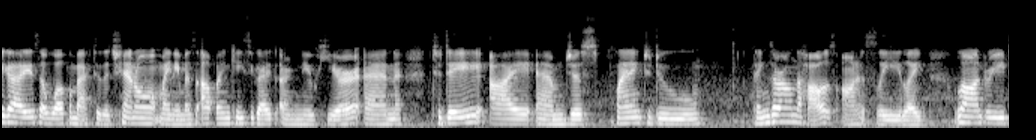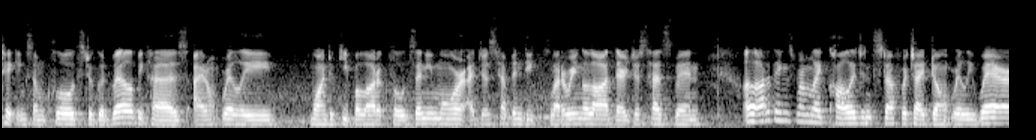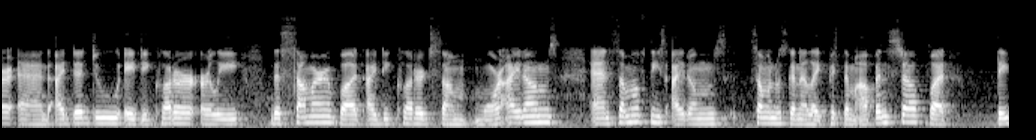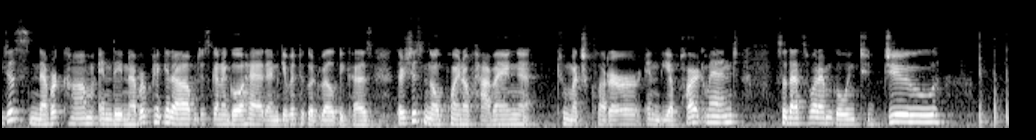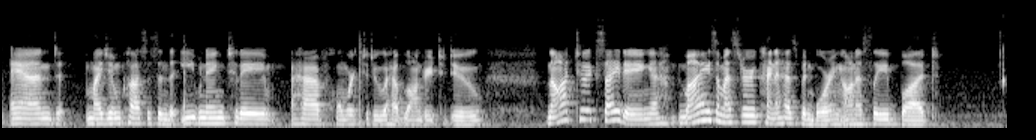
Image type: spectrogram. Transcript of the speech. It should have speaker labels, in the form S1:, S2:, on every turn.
S1: Hey guys, uh, welcome back to the channel. My name is Apa in case you guys are new here and today I am just planning to do things around the house honestly like laundry, taking some clothes to Goodwill because I don't really want to keep a lot of clothes anymore. I just have been decluttering a lot. There just has been a lot of things from like college and stuff which I don't really wear and I did do a declutter early this summer but I decluttered some more items and some of these items someone was gonna like pick them up and stuff but they just never come and they never pick it up. I'm just gonna go ahead and give it to Goodwill because there's just no point of having too much clutter in the apartment. So that's what I'm going to do and my gym class is in the evening today. I have homework to do, I have laundry to do. Not too exciting. My semester kind of has been boring, honestly, but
